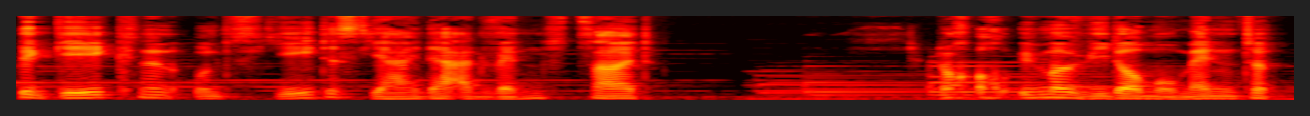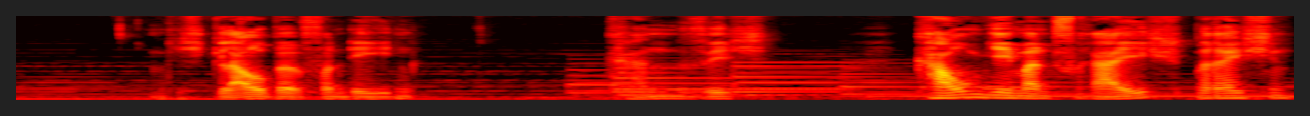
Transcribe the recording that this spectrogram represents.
begegnen uns jedes Jahr in der Adventszeit doch auch immer wieder Momente, und ich glaube, von denen kann sich kaum jemand freisprechen,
